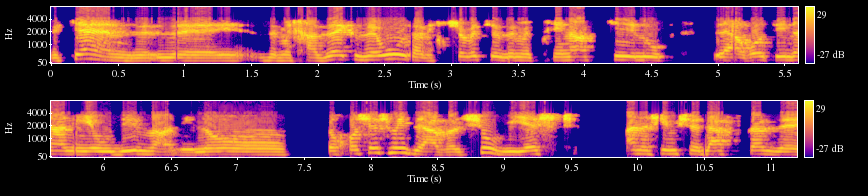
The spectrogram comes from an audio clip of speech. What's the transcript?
וכן, זה, זה, זה מחזק זהות, אני חושבת שזה מבחינת כאילו להראות הנה אני יהודי ואני לא, לא חושש מזה, אבל שוב, יש אנשים שדווקא זה,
